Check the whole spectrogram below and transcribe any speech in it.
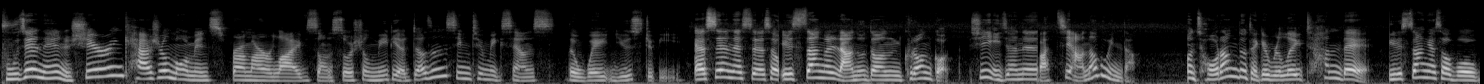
부제는 sharing casual moments from our lives on social media doesn't seem to make sense the way it used to be. SNS에서 일상을 나누던 그런 것이 이제는 맞지 않아 보인다. 저랑도 되게 relate 한데 일상에서 뭐,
